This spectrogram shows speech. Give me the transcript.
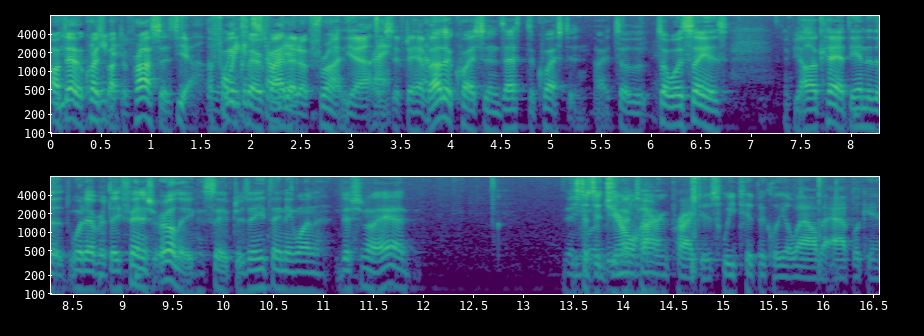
Oh, if they have a question about the process, yeah. I mean, before we we clarify that started. up front, yeah. Right. If they have other questions, that's the question. All right, so, so what we'll say is, if y'all okay, at the end of the, whatever, if they finish early, say if there's anything they want additional to add. then Just as a do that general time. hiring practice, we typically allow the applicant,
